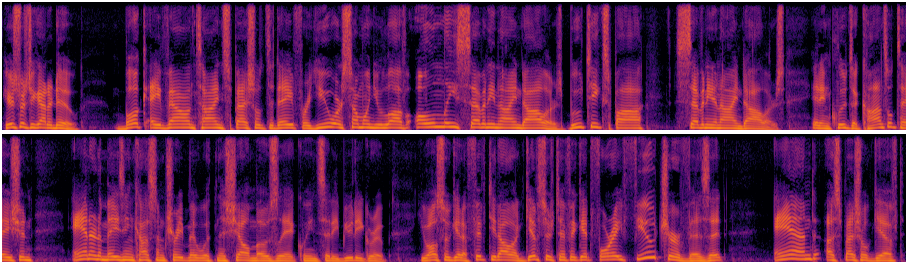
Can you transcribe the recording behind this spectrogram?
Here's what you got to do. Book a Valentine's special today for you or someone you love, only $79. Boutique Spa, $79. It includes a consultation and an amazing custom treatment with Nichelle Mosley at Queen City Beauty Group. You also get a $50 gift certificate for a future visit and a special gift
